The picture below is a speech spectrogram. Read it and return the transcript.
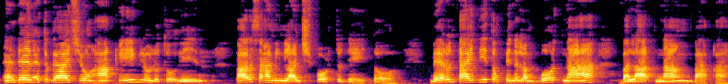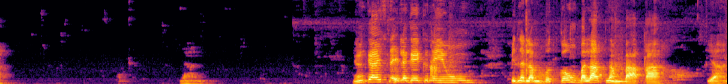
And then, ito guys, yung aking lulutuin para sa aming lunch for today. Ito. Meron tayo ditong pinalambot na balat ng baka. Yan. Yan guys, nailagay ko na yung pinalambot kong balat ng baka. Yan.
